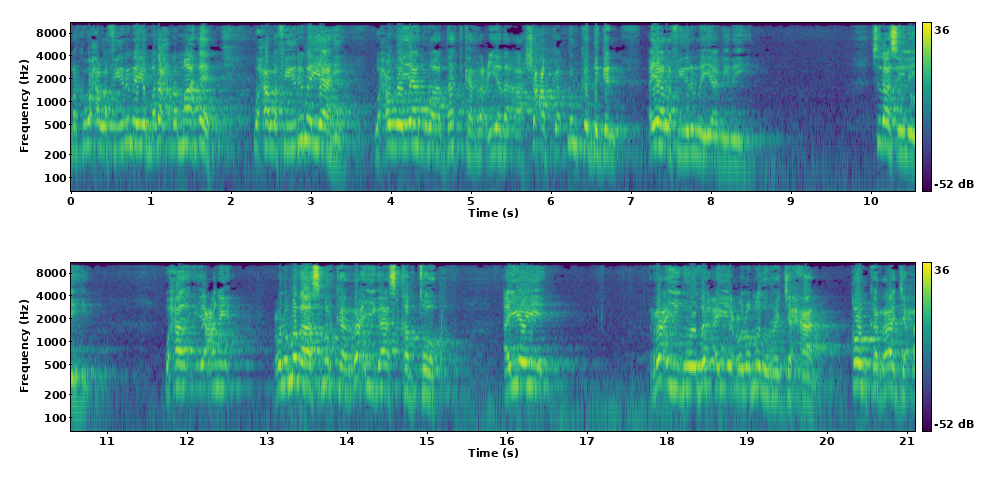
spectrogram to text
Marka waxaa la fiirinaya madaxda maahe waxaa la fiirinayaahi waxa weeyaan waa dadka racyada ah shacabka dhulka degan ayaa la fiirinayaa bay leeyihiin. Sidaasay leeyihiin. Waxaa yacni culummadaas marka ra'yigaas qabto ayay ra'yigooda ayay culammadu rajaxaan. Qowlka raajixa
